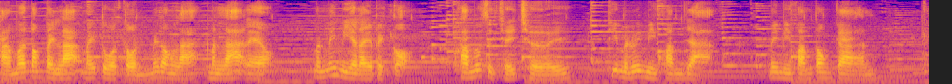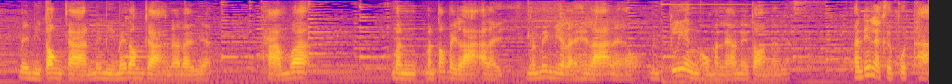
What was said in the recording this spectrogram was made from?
ถามว่าต้องไปละไหม่ตัวตนไม่ต้องละมันละแล้ว มันไม่มีอะไรไปเกาะ ความรู้สึกเฉยๆที่มันไม่มีความอยาก ไม่มีความต้องการ ไม่มีต้องการ ไม่มีไม่ต้องการอะไรเนี่ยถามว่ามันมันต้องไปละอะไร มันไม่มีอะไรให้ละแล้ว มันเกลี้ยงของมันแล้วในตอนนั้นอันนี้แหละคือพุทธะ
